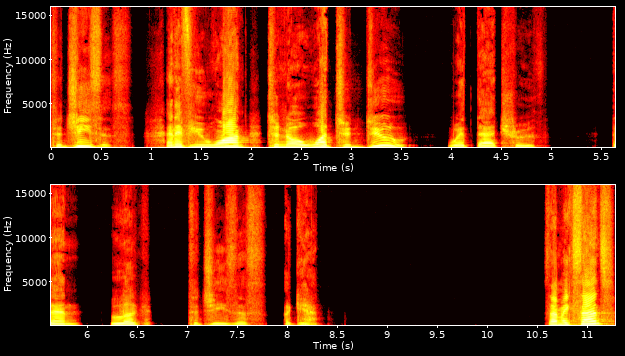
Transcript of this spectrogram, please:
to Jesus. And if you want to know what to do with that truth, then look to Jesus again. Does that make sense?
